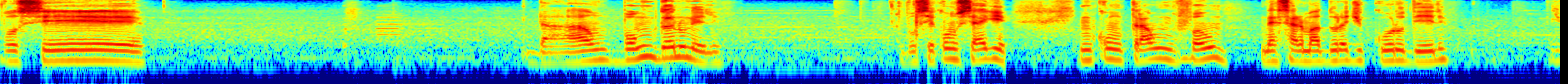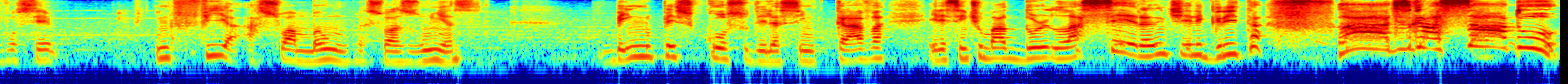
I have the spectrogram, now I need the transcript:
Você dá um bom dano nele. Você consegue encontrar um vão nessa armadura de couro dele e você enfia a sua mão, as suas unhas bem no pescoço dele assim, crava, ele sente uma dor lacerante, ele grita: "Ah, desgraçado!"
